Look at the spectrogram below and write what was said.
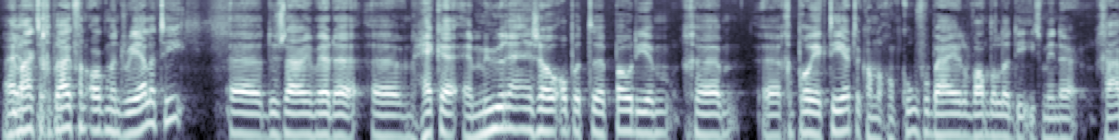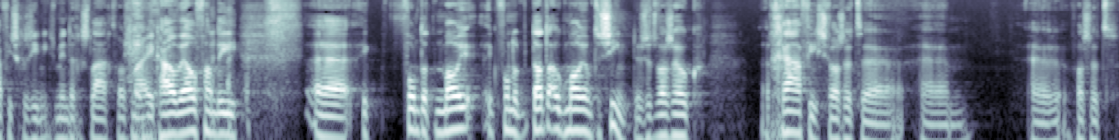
Hij Ja. maakte gebruik van augmented reality. Eh, dus daarin werden ehm, hekken en muren en zo op het eh, podium ge- eh, geprojecteerd. Er kwam nog een koe voorbij wandelen die iets minder grafisch gezien iets minder geslaagd was. Maar ik hou wel van die. ik vond het mooi. Ik vond het, dat ook mooi om te zien. Dus het was ook grafisch was het, eh, ehm, eh, was het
